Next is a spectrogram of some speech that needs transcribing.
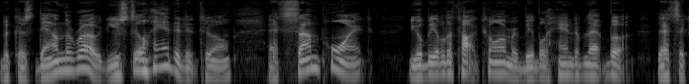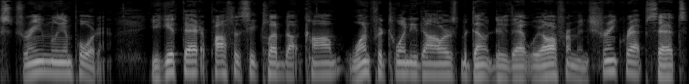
because down the road, you still handed it to them. At some point, you'll be able to talk to them or be able to hand them that book. That's extremely important. You get that at prophecyclub.com, one for $20, but don't do that. We offer them in shrink wrap sets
